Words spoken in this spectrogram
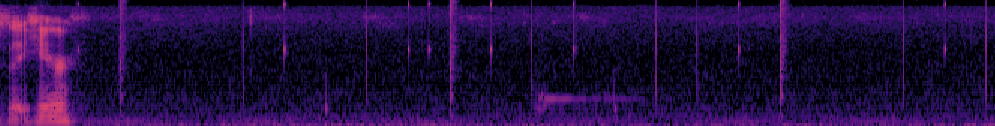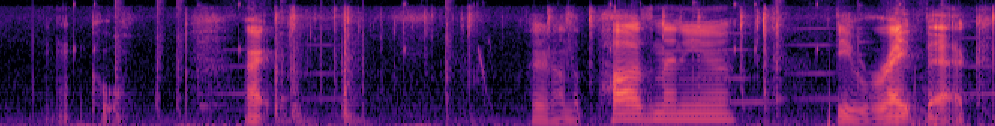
Is it here? Mm, cool. Alright. Put it on the pause menu. Be right back.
